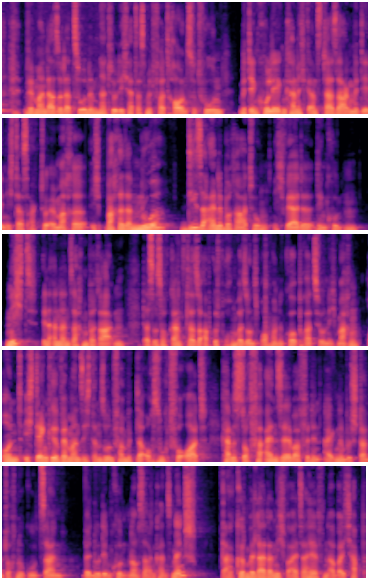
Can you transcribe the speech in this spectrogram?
Wenn man da so dazu nimmt, natürlich hat das mit Vertrauen zu tun. Mit den Kollegen kann ich ganz klar sagen, mit denen ich das aktuell mache. Ich mache dann nur diese eine Beratung. Ich werde den Kunden nicht in anderen Sachen beraten. Das ist auch ganz klar so abgesprochen, weil sonst braucht man eine Kooperation nicht machen. Und ich denke, wenn man sich dann so einen Vermittler auch sucht vor Ort, kann es doch für einen selber, für den eigenen Bestand doch nur gut sein, wenn du dem Kunden auch sagen kannst, Mensch, da können wir leider nicht weiterhelfen, aber ich habe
